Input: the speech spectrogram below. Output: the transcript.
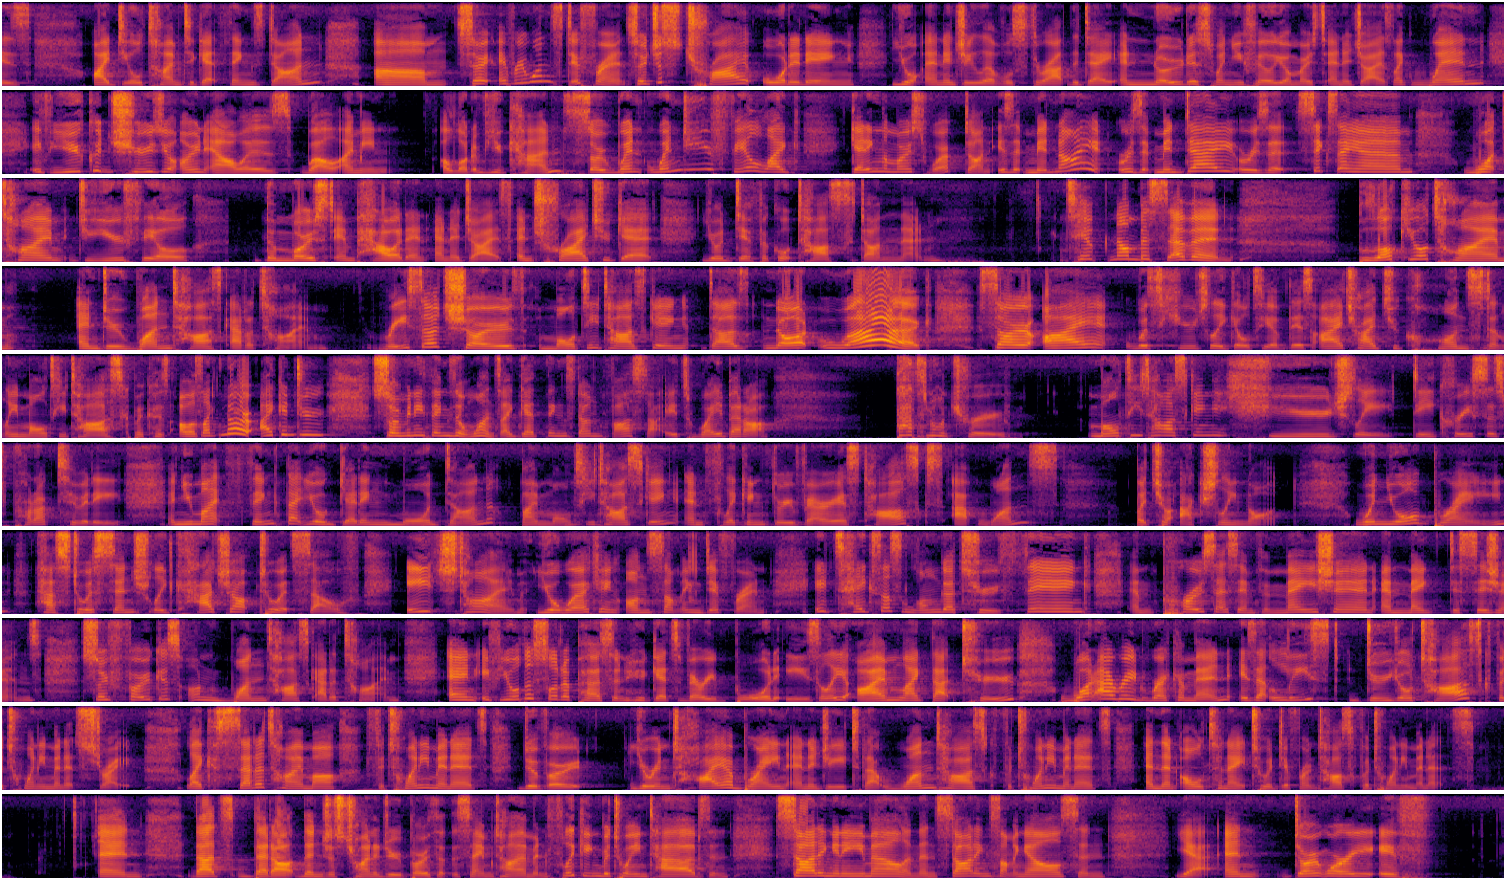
ideal time to get things done. Um, so everyone's different. So just try auditing your energy levels throughout the day and notice when you feel your most energized. Like when, if you could choose your own hours, well, I mean, a lot of you can. So when when do you feel like getting the most work done? Is it midnight or is it midday or is it 6 a.m.? What time do you feel the most empowered and energized? And try to get your difficult tasks done then. Tip number seven block your time and do one task at a time. research shows multitasking does not work. So I was hugely guilty of this. I tried to constantly multitask because I was like, no, I can do so many things at once. I get things done faster. It's way better. That's not true. Multitasking hugely decreases productivity, and you might think that you're getting more done by multitasking and flicking through various tasks at once, but you're actually not. When your brain has to essentially catch up to itself each time you're working on something different, it takes us longer to think and process information and make decisions. So focus on one task at a time. And if you're the sort of person who gets very bored easily, I'm like that too. What I would recommend is at least do your task for 20 minutes straight. Like set a timer for 20 minutes, devote your entire brain energy to that one task for 20 minutes and then alternate to a different task for 20 minutes. And that's better than just trying to do both at the same time and flicking between tabs and starting an email and then starting something else. And yeah, and don't worry if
